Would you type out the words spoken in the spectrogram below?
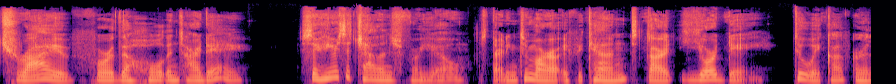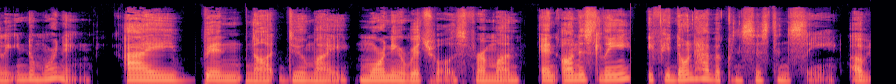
thrive for the whole entire day. So here's a challenge for you. Starting tomorrow, if you can, start your day to wake up early in the morning. I've been not do my morning rituals for a month. And honestly, if you don't have a consistency of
